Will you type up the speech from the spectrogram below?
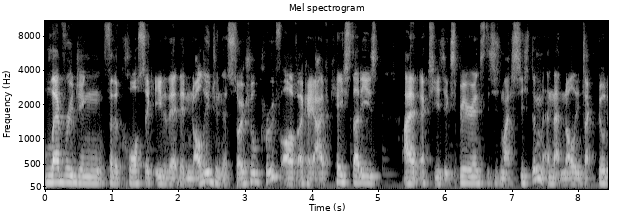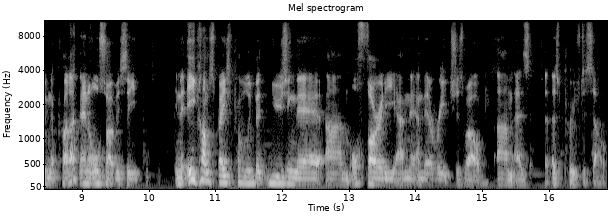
leveraging for the course like either their, their knowledge and their social proof of okay I have case studies. I have X years experience. This is my system, and that knowledge, like building the product, and also obviously in the e-com space probably but using their um, authority and their, and their reach as well um, as as proof to sell.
